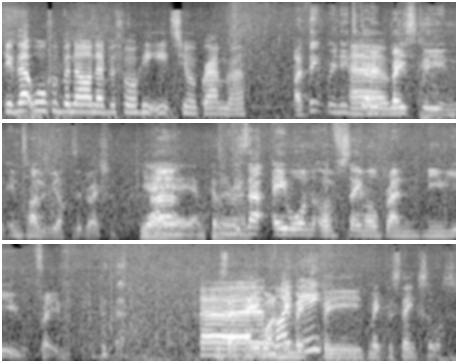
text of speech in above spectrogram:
give that wolf a banana before he eats your grandma. I think we need to go Um, basically in entirely the opposite direction. Yeah, Uh, yeah, yeah. I'm coming around. Is that A1 of same old brand new you fame? Is that Uh, A1 who makes the make the steak sauce?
